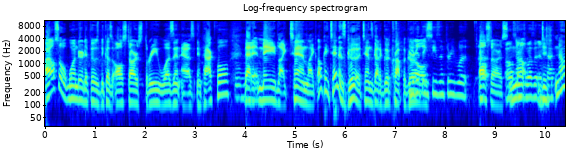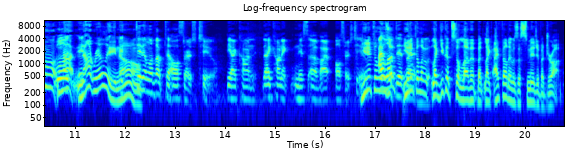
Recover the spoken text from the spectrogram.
I also wondered if it was because All Stars 3 wasn't as impactful mm-hmm. that it made like 10 like, okay, 10 is good. 10's got a good crop of girls. you didn't think season three was uh, All Stars. all no, stars wasn't did- impactful? no, Well, not, it- not really. No. It didn't live up to All Stars 2. The icon, the iconicness of All Stars too. You didn't feel it I was a- loved it. You but- didn't feel like, like you could still love it, but like I felt it was a smidge of a drop.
